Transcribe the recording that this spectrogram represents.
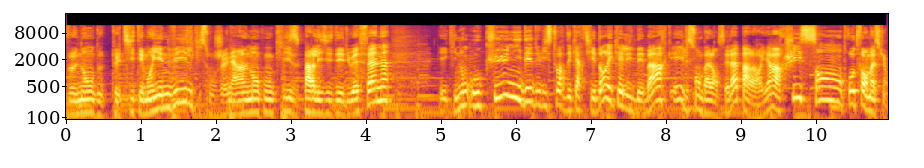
venant de petites et moyennes villes qui sont généralement conquises par les idées du FN, et qui n'ont aucune idée de l'histoire des quartiers dans lesquels ils débarquent, et ils sont balancés là par leur hiérarchie sans trop de formation.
